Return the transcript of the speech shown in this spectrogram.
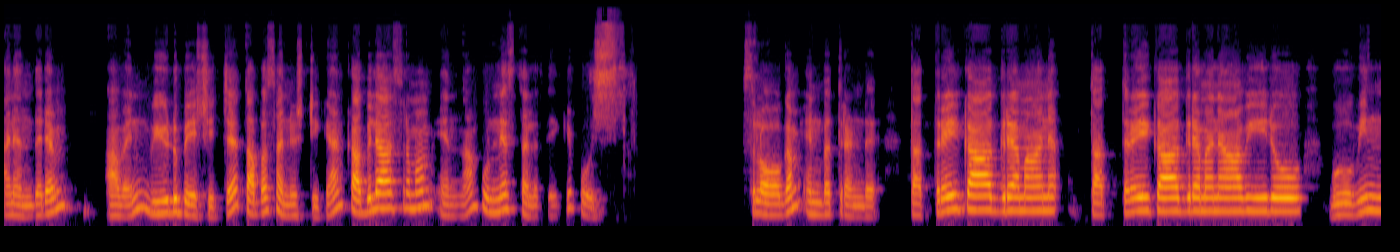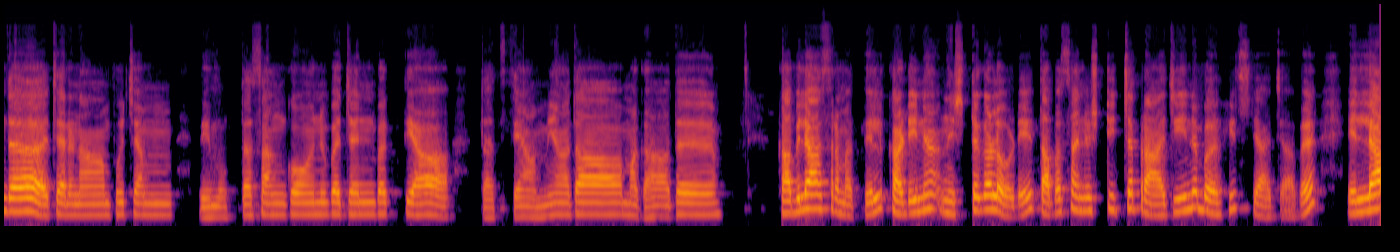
അനന്തരം അവൻ വീടുപേക്ഷിച്ച് തപസ് അനുഷ്ഠിക്കാൻ കപിലാശ്രമം എന്ന പുണ്യസ്ഥലത്തേക്ക് പോയി. ശ്ലോകം എൺപത്തിരണ്ട്. തത്രൈകാഗ്രമാന തത്രൈകാഗ്രമനാവീരോ ഗോവിന്ദ ചരണാംബുജം. വിമുക്ത സംഘോനുഭജൻ ഭക്ത്യാ തസ്യാമ്യതാമഗാത് കപിലാശ്രമത്തിൽ കഠിന നിഷ്ഠകളോടെ തപസനുഷ്ഠിച്ച പ്രാചീന ബർഹിസ് രാജാവ് എല്ലാ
